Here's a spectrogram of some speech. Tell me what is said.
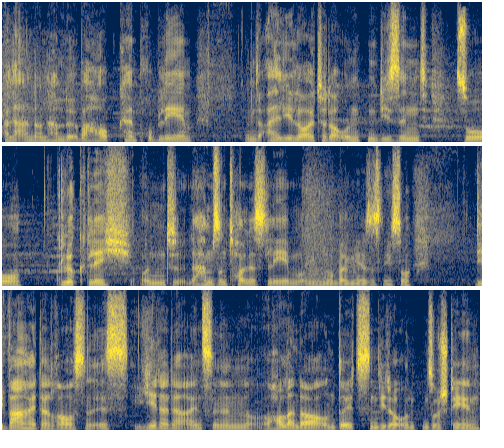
alle anderen haben da überhaupt kein Problem. Und all die Leute da unten, die sind so glücklich und haben so ein tolles Leben und nur bei mir ist es nicht so. Die Wahrheit da draußen ist, jeder der einzelnen Holländer und Deutschen, die da unten so stehen,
